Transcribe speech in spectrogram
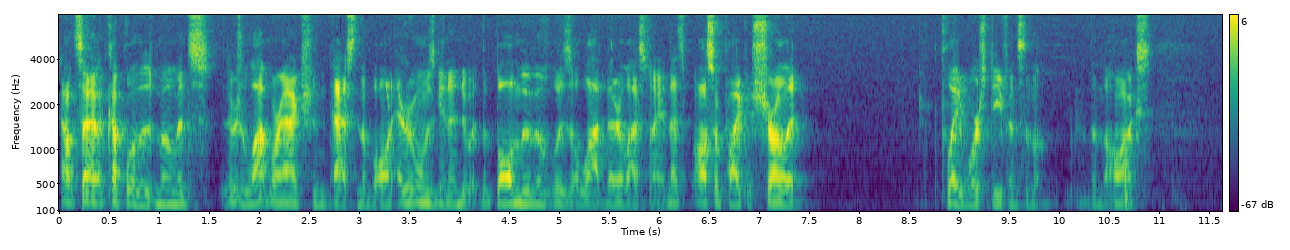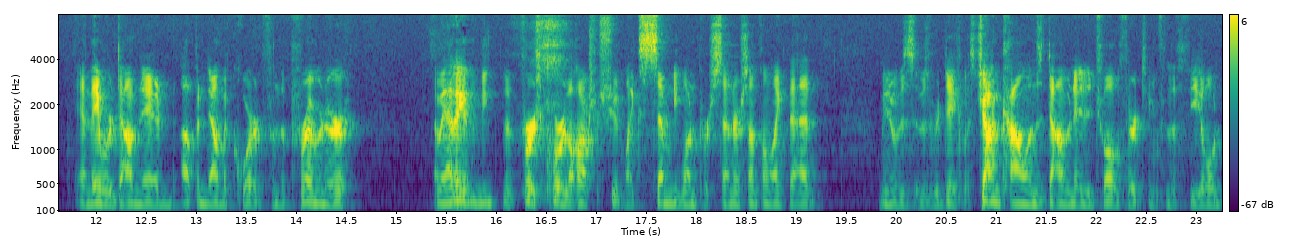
outside of a couple of those moments, there was a lot more action passing the ball, and everyone was getting into it. The ball movement was a lot better last night, and that's also probably because Charlotte played worse defense than the, than the Hawks, and they were dominated up and down the court from the perimeter. I mean, I think the first quarter the Hawks were shooting like seventy one percent or something like that. I mean, it was it was ridiculous. John Collins dominated 12-13 from the field.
